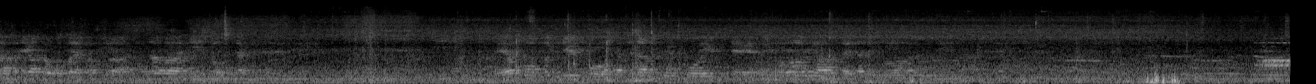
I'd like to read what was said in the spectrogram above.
Uh,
